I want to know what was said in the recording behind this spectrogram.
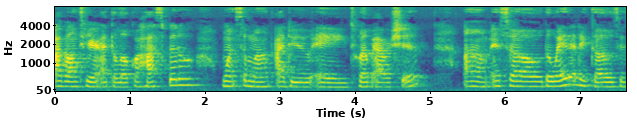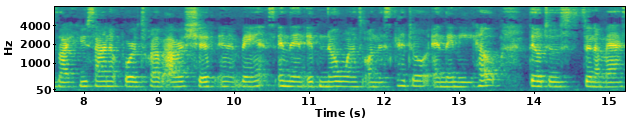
I volunteer at the local hospital. Once a month I do a 12 hour shift um, and so the way that it goes is like you sign up for a 12 hour shift in advance and then if no one's on the schedule and they need help, they'll just send a mass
